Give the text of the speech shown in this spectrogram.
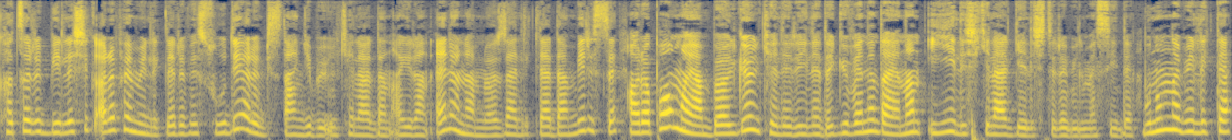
Katar'ı Birleşik Arap Emirlikleri ve Suudi Arabistan gibi ülkelerden ayıran en önemli özelliklerden birisi Arap olmayan bölge ülkeleriyle de güvene dayanan iyi ilişkiler geliştirebilmesiydi. Bununla birlikte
